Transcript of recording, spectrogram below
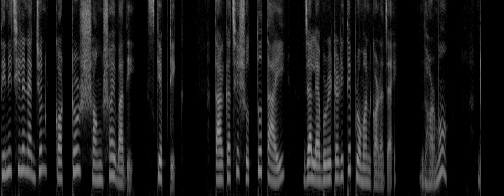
তিনি ছিলেন একজন কট্টর সংশয়বাদী, স্কেপটিক। তার কাছে সত্য তাই যা ল্যাবরেটরিতে প্রমাণ করা যায়। ধর্ম? ড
